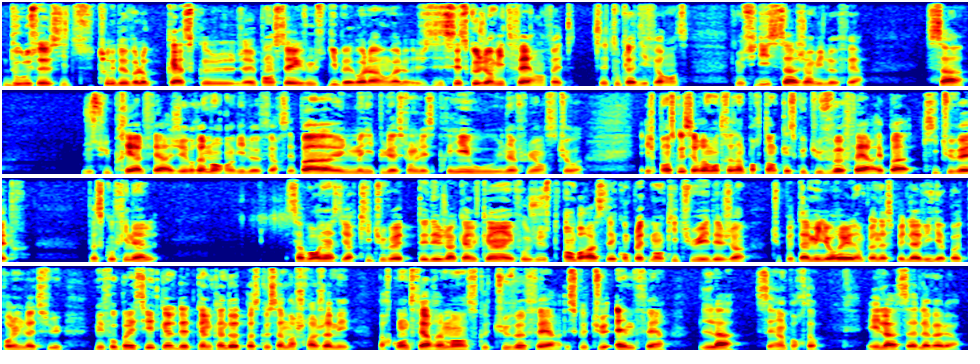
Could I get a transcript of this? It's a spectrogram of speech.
D'où ce, truc de vlogcast que j'avais pensé et que je me suis dit, ben voilà, c'est ce que j'ai envie de faire en fait. C'est toute la différence. Je me suis dit, ça, j'ai envie de le faire. Ça, je suis prêt à le faire et j'ai vraiment envie de le faire. C'est pas une manipulation de l'esprit ou une influence, tu vois. Et je pense que c'est vraiment très important qu'est-ce que tu veux faire et pas qui tu veux être. Parce qu'au final, ça vaut rien. C'est-à-dire qui tu veux être, tu es déjà quelqu'un, il faut juste embrasser complètement qui tu es déjà. Tu peux t'améliorer dans plein d'aspects de la vie, il n'y a pas de problème là-dessus. Mais il faut pas essayer d'être quelqu'un d'autre parce que ça marchera jamais. Par contre, faire vraiment ce que tu veux faire et ce que tu aimes faire, là, c'est important. Et là, ça a de la valeur.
